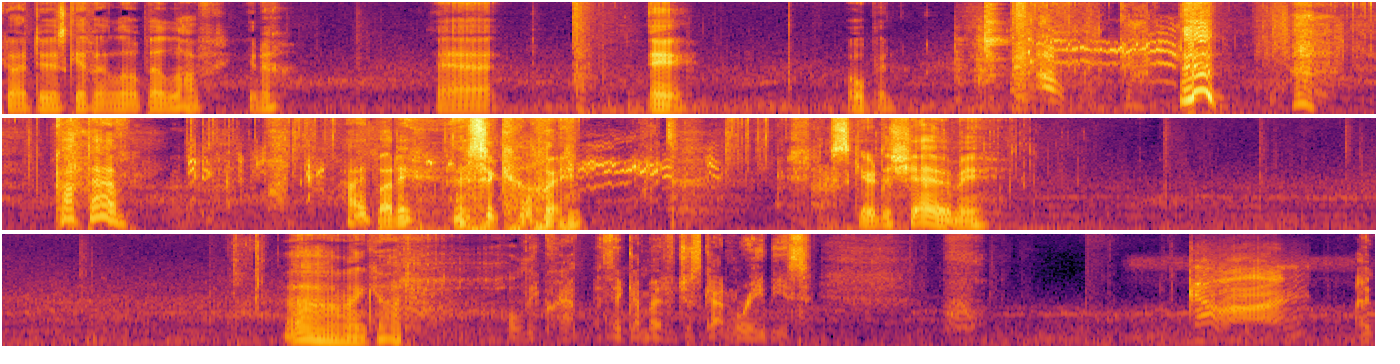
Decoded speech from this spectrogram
gotta do is give it a little bit of love, you know? Uh. Eh. Open. Oh! God damn! Hi, buddy. How's it going? Scared the shit out of me. Oh my god. Holy crap, I think I might have just gotten rabies. Go on. I'm,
